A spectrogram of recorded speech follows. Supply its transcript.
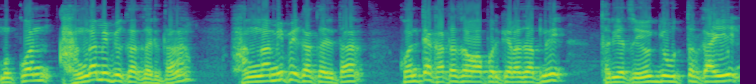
मग कोण हंगामी पिकाकरिता हंगामी पिकाकरिता कोणत्या खताचा वापर केला जात नाही तर याचं योग्य उत्तर काय येईल?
